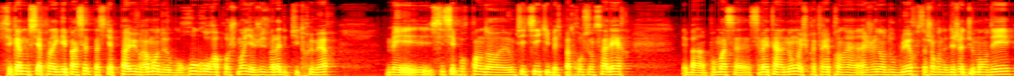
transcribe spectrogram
C'est quand même aussi à prendre avec des pincettes parce qu'il n'y a pas eu vraiment de gros gros rapprochements. Il y a juste voilà, des petites rumeurs. Mais si c'est pour prendre euh, Umtiti qui baisse pas trop son salaire, eh ben, pour moi ça, ça va être un non et je préférais prendre un, un jeune en doublure, sachant qu'on a déjà demandé.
